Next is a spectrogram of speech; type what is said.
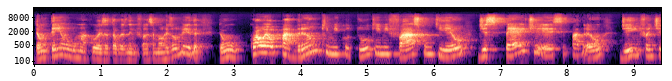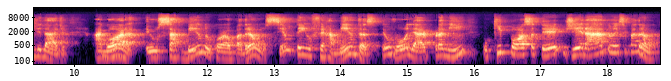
Então, tem alguma coisa, talvez na infância, mal resolvida. Então, qual é o padrão que me cutuca e me faz com que eu desperte esse padrão de infantilidade? Agora, eu sabendo qual é o padrão, se eu tenho ferramentas, eu vou olhar para mim o que possa ter gerado esse padrão.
